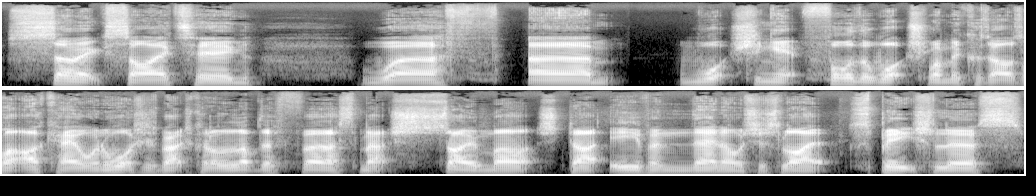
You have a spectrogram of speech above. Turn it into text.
so exciting, worth um, watching it for the watch line because I was like, okay, I want to watch this match because I love the first match so much that even then I was just like speechless.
